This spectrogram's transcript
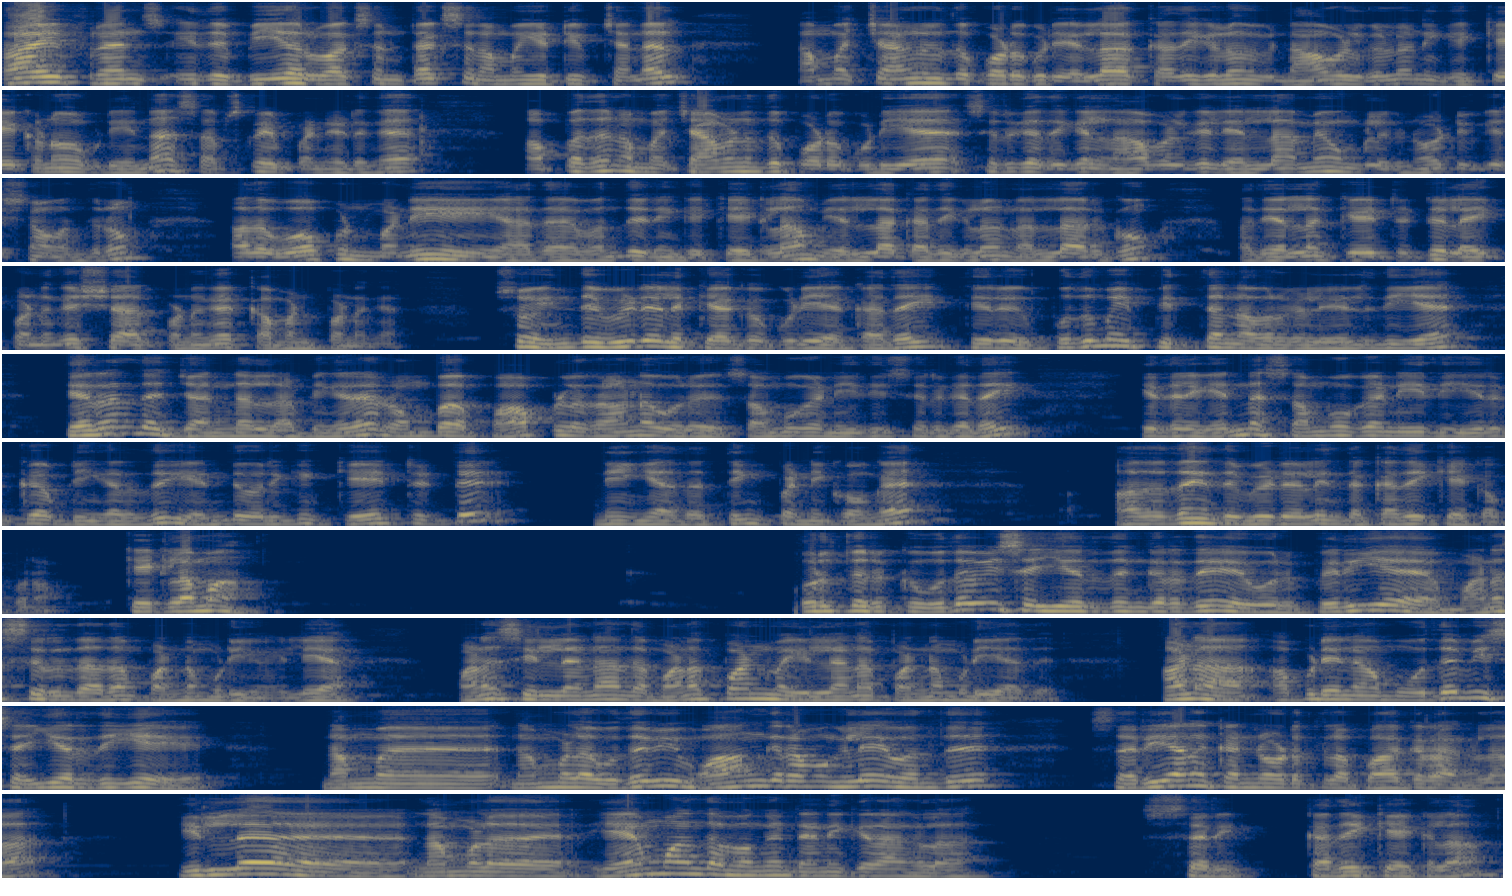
Hi friends இது P R walks and talks நம்ம YouTube channel நம்ம சேனலிருந்து போடக்கூடிய எல்லா கதைகளும் நாவல்களும் நீங்கள் கேட்கணும் அப்படின்னா சப்ஸ்கிரைப் பண்ணிடுங்க. அப்போ தான் நம்ம சேனலிருந்து போடக்கூடிய சிறுகதைகள் நாவல்கள் எல்லாமே உங்களுக்கு நோட்டிஃபிகேஷனாக வந்துடும் அதை ஓப்பன் பண்ணி அதை வந்து நீங்கள் கேட்கலாம். எல்லா கதைகளும் நல்லா இருக்கும். அதையெல்லாம் கேட்டுட்டு லைக் பண்ணுங்கள் ஷேர் பண்ணுங்கள் கமெண்ட் பண்ணுங்க. ஸோ இந்த வீடியோவில் கேட்கக்கூடிய கதை திரு புதுமை பித்தன் அவர்கள் எழுதிய திறந்த ஜன்னல் அப்படிங்கிற ரொம்ப பாப்புலரான ஒரு சமூக நீதி சிறுகதை. இதில் என்ன சமூக நீதி இருக்கு அப்படிங்கிறது எண்டு வரைக்கும் கேட்டுட்டு நீங்க அதை திங்க் பண்ணிக்கோங்க. அதுதான் இந்த வீடியோல இந்த கதை கேட்க போறோம். கேட்கலாமா? ஒருத்தருக்கு உதவி செய்யறதுங்கிறதே ஒரு பெரிய மனசு இருந்தால் தான் பண்ண முடியும் இல்லையா? மனசு இல்லைன்னா அந்த மனப்பான்மை இல்லைன்னா பண்ண முடியாது. ஆனா அப்படி நாம் உதவி செய்யறதையே நம்ம நம்மளை உதவி வாங்குறவங்களே வந்து சரியான கண்ணோட்டத்தில் பார்க்குறாங்களா இல்லை நம்மளை ஏமாந்தவங்க நினைக்கிறாங்களா? சரி கதை கேட்கலாம்.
